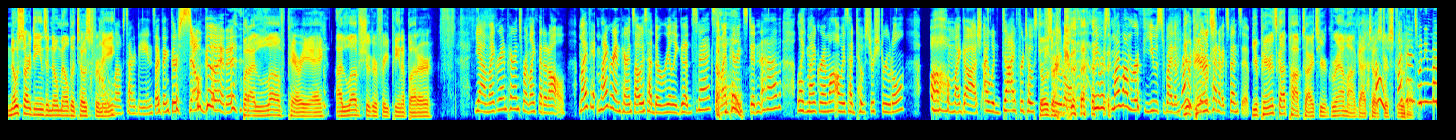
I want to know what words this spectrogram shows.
No sardines and no Melba toast for me. I love sardines. I think they're so good. but I love Perrier. I love sugar-free peanut butter. Yeah, my grandparents weren't like that at all. My pa- my grandparents always had the really good snacks that my Oh. parents didn't have. Like my grandma always had toaster strudel. Oh my gosh, I would die for toaster Those are strudel. they were my mom refused to buy them probably because they were kind of expensive. Your parents got Pop Tarts. Your grandma got oh, toaster Oh, strudel. my parents wouldn't even buy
